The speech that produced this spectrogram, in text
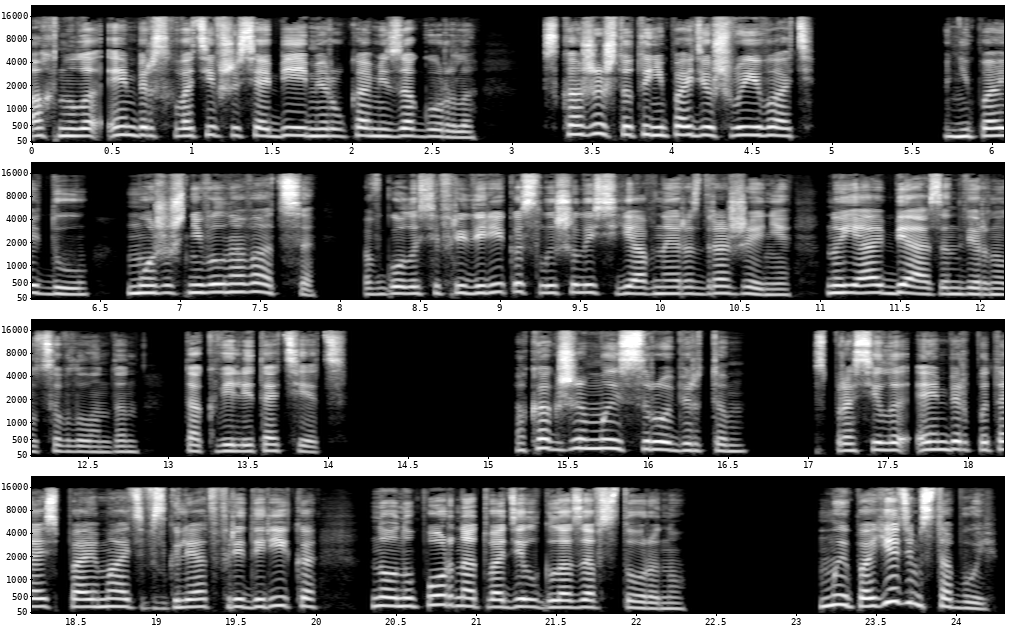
ахнула Эмбер, схватившись обеими руками за горло. Скажи, что ты не пойдешь воевать. Не пойду, можешь не волноваться. В голосе Фредерика слышалось явное раздражение, но я обязан вернуться в Лондон, так велит отец. А как же мы с Робертом? спросила Эмбер, пытаясь поймать взгляд Фредерика, но он упорно отводил глаза в сторону. Мы поедем с тобой?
